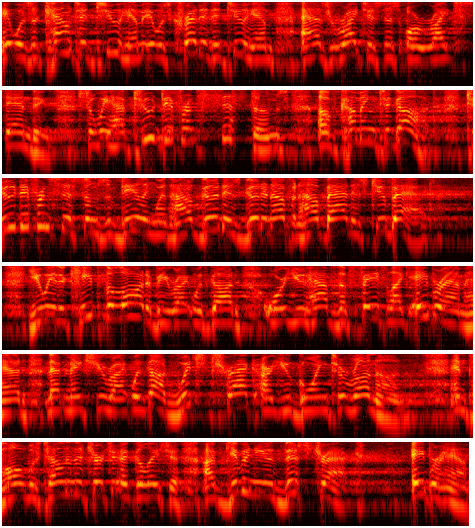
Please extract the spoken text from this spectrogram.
it was accounted to him, it was credited to him as righteousness or right standing. So we have two different systems of coming to God, two different systems of dealing with how good is good enough and how bad is too bad. You either keep the law to be right with God, or you have the faith like Abraham had that makes you right with God. Which track are you going to run on? And Paul was telling the church at Galatia, I've given you this track Abraham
